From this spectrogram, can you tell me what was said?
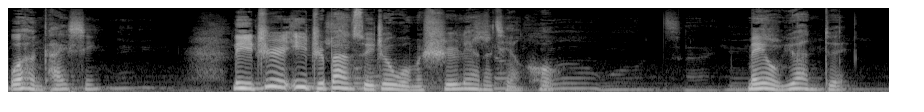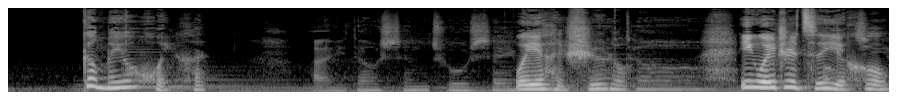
我很开心，理智一直伴随着我们失恋的前后。没有怨怼，更没有悔恨。我也很失落，因为至此以后，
